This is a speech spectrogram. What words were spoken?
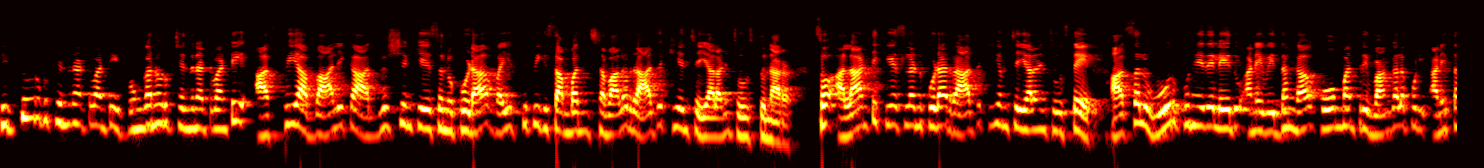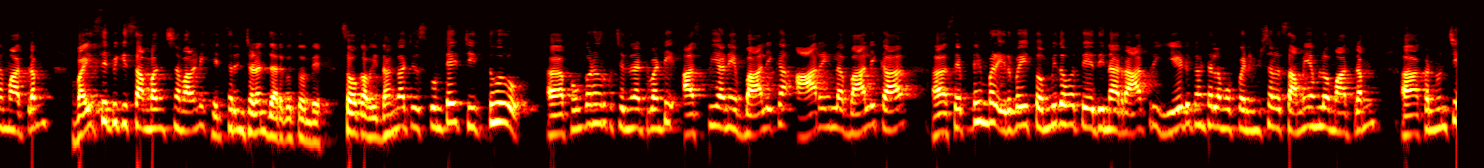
చిత్తూరుకు చెందినటువంటి పుంగనూరుకు చెందినటువంటి అస్పి ఆ బాలిక అదృశ్యం కేసును కూడా వైసీపీకి సంబంధించిన వాళ్ళు రాజకీయం చేయాలని చూస్తున్నారు. సో అలాంటి కేసులను కూడా రాజకీయం చేయాలని చూస్తే అసలు ఊరుకునేదే లేదు అనే విధంగా హోంమంత్రి వంగలపూడి అనిత మాత్రం వైసీపీకి సంబంధించిన వాళ్ళని హెచ్చరించడం జరుగుతుంది. సో ఒక విధంగా చూసుకుంటే చిత్తూరు పొంగనూరుకు పుంగనూరుకు చెందినటువంటి అస్పి అనే బాలిక ఆరేళ్ళ బాలిక సెప్టెంబర్ ఇరవై తొమ్మిదవ తేదీన రాత్రి ఏడు గంటల ముప్పై నిమిషాల సమయంలో మాత్రం అక్కడ నుంచి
